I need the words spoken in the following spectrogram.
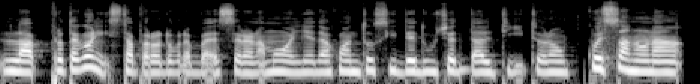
La protagonista però dovrebbe essere la moglie, da quanto si deduce dal titolo. Questa non ha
